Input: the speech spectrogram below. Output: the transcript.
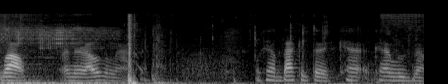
Wow, I know that was a massive. Okay, I'm back in third. Can't can't lose now.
